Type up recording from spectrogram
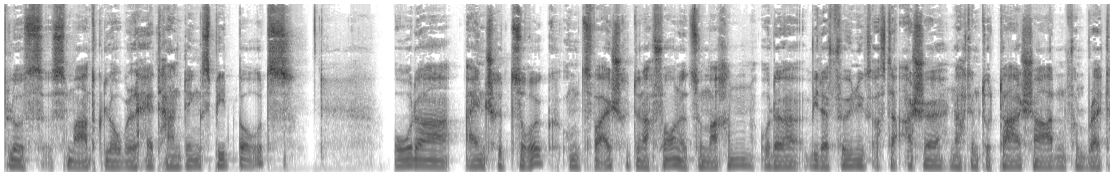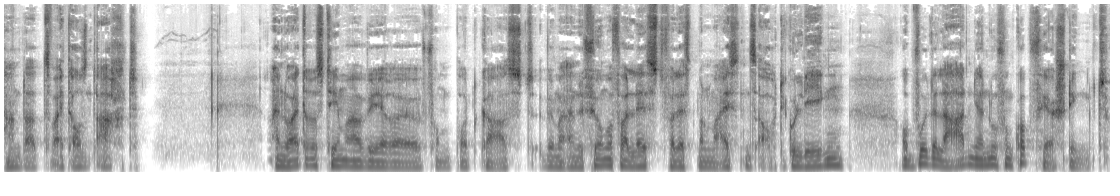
plus Smart Global Headhunting Speedboats oder ein Schritt zurück, um zwei Schritte nach vorne zu machen oder wie der Phönix aus der Asche nach dem Totalschaden von Brad Hunter 2008. Ein weiteres Thema wäre vom Podcast, wenn man eine Firma verlässt, verlässt man meistens auch die Kollegen, obwohl der Laden ja nur vom Kopf her stinkt.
